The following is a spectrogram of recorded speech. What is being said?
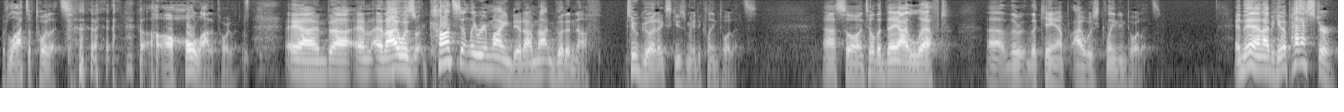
with lots of toilets, a whole lot of toilets. And, uh, and, and I was constantly reminded I'm not good enough too good, excuse me, to clean toilets. Uh, so until the day I left uh, the, the camp, I was cleaning toilets. And then I became a pastor.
